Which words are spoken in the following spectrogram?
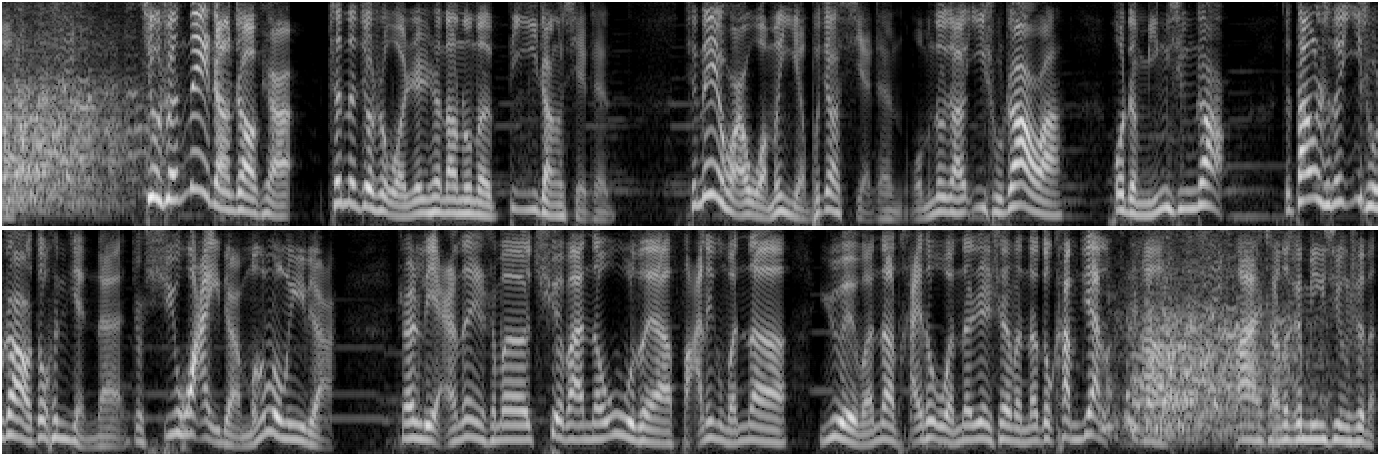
啊。就说那张照片，真的就是我人生当中的第一张写真。就那会儿我们也不叫写真，我们都叫艺术照啊，或者明星照。就当时的艺术照都很简单，就虚化一点，朦胧一点。这脸上那个什么雀斑的痦子呀、法令纹呐、鱼尾纹呐、抬头纹呐、妊娠纹呐，都看不见了啊！哎，长得跟明星似的。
